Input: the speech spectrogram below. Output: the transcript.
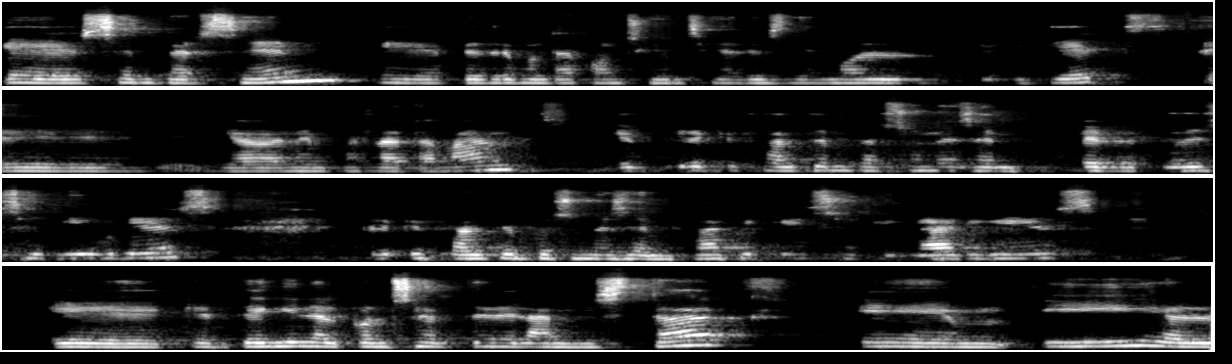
eh, 100%, eh, prendre molta consciència des de molt petitets, eh, ja n'hem parlat abans, jo crec que falten persones en, per poder ser lliures, crec que falten persones empàtiques, solidàries, eh, que tinguin el concepte de l'amistat eh, i el,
